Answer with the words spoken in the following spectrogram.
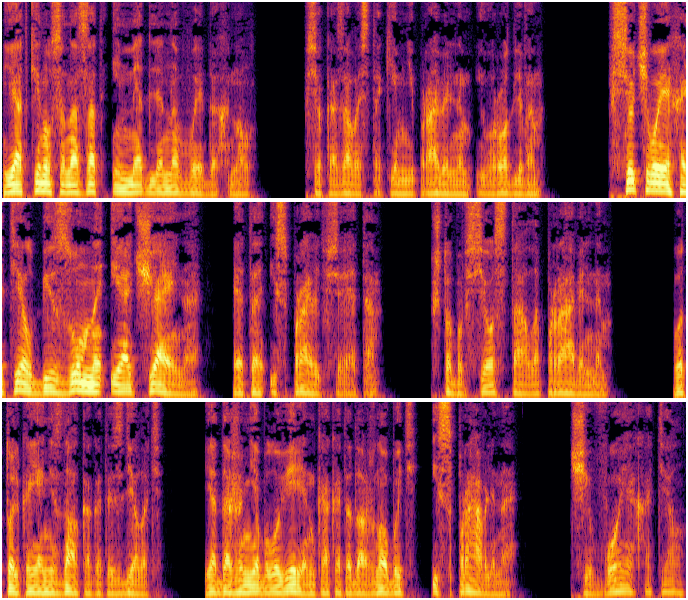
Я откинулся назад и медленно выдохнул. Все казалось таким неправильным и уродливым. Все, чего я хотел, безумно и отчаянно, это исправить все это. Чтобы все стало правильным. Вот только я не знал, как это сделать. Я даже не был уверен, как это должно быть исправлено. Чего я хотел?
